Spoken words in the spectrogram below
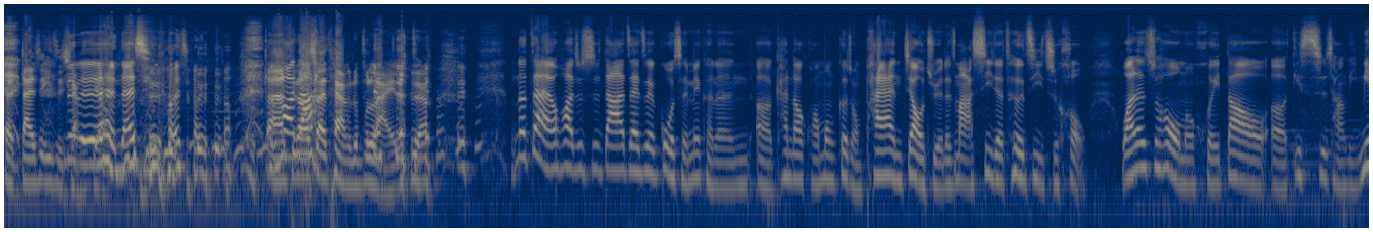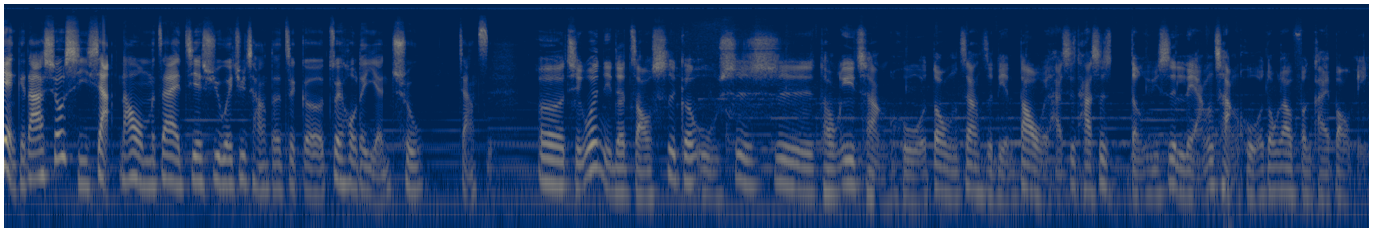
很担心，一直强调，对对对，很担心，大家知道晒太阳就不来了。这样。那再来的话，就是大家在这个过程里面，可能呃看到狂梦各种拍案叫绝的马戏的特技之后，完了之后，我们回到呃第四场里面，给大家休息一下，然后我们再来接续微剧场的这个最后的演出，这样子。呃，请问你的早市跟午市是同一场活动这样子连到尾，还是它是等于是两场活动要分开报名？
